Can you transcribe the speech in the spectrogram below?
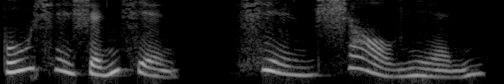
不羡神仙。羡少年。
